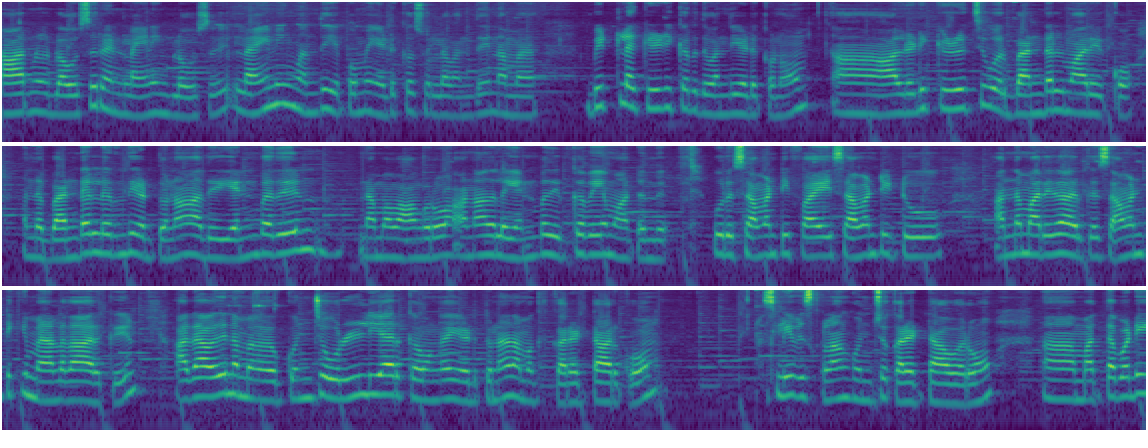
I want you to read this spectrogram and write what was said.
நார்மல் ப்ளவுஸு ரெண்டு லைனிங் ப்ளவுஸு லைனிங் வந்து எப்போவுமே எடுக்க சொல்ல வந்து நம்ம பிட்டில் கிழிக்கிறது வந்து எடுக்கணும். ஆல்ரெடி கிழிச்சு ஒரு பண்டல் மாதிரி இருக்கும். அந்த பண்டல்லேருந்து எடுத்தோன்னா அது எண்பது நம்ம வாங்குகிறோம் ஆனால் அதில் எண்பது இருக்கவே மாட்டேங்குது. ஒரு செவன்ட்டி ஃபைவ் செவன்ட்டி டூ அந்த மாதிரி தான் இருக்குது செவன்ட்டிக்கு மேலே தான் இருக்குது அதாவது நம்ம கொஞ்சம் ஒல்லியாக இருக்கவங்க எடுத்தோன்னா நமக்கு கரெக்டாக இருக்கும். ஸ்லீவ்ஸ்க்கெலாம் கொஞ்சம் கரெக்டாக வரும். மற்றபடி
